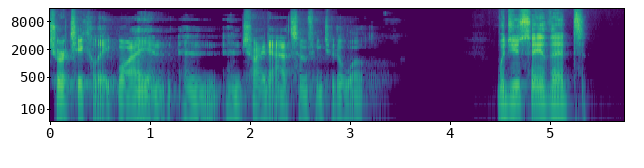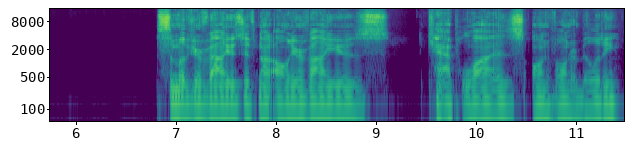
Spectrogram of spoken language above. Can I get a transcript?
to articulate why and, and, and try to add something to the world. Would you say that some of your values, if not all your values, capitalize on vulnerability?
